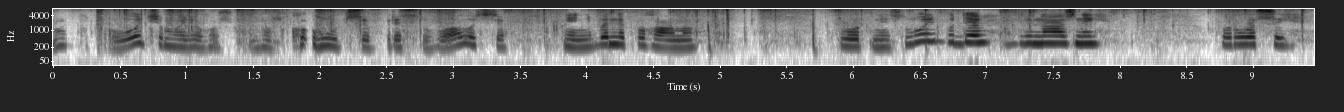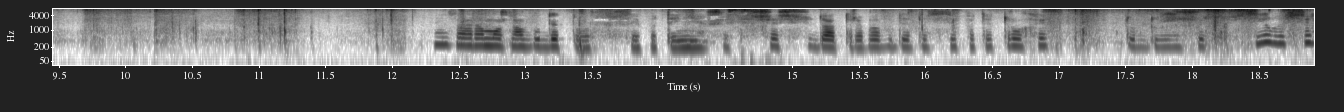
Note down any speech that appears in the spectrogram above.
Ну, потолочимо його, щоб воно лучше пресувалося. Ні, ніби непогано. Плотний слой буде дренажний, хороший. І зараз можна буде торф всипати. Ні, щось, щось сюди треба буде досипати трохи. Тут дуже щось сілося.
